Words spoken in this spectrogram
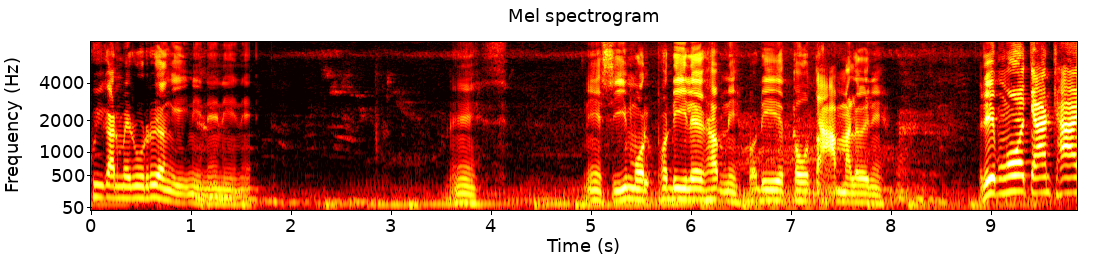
คุยกันไม่รู้เรื่องอีกนี่นี่นี่นี่นี่นี่สีหมดพอดีเลยครับนี่ พอดีโทรตามมาเลยนี่รีบงออาจารย์ชาย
